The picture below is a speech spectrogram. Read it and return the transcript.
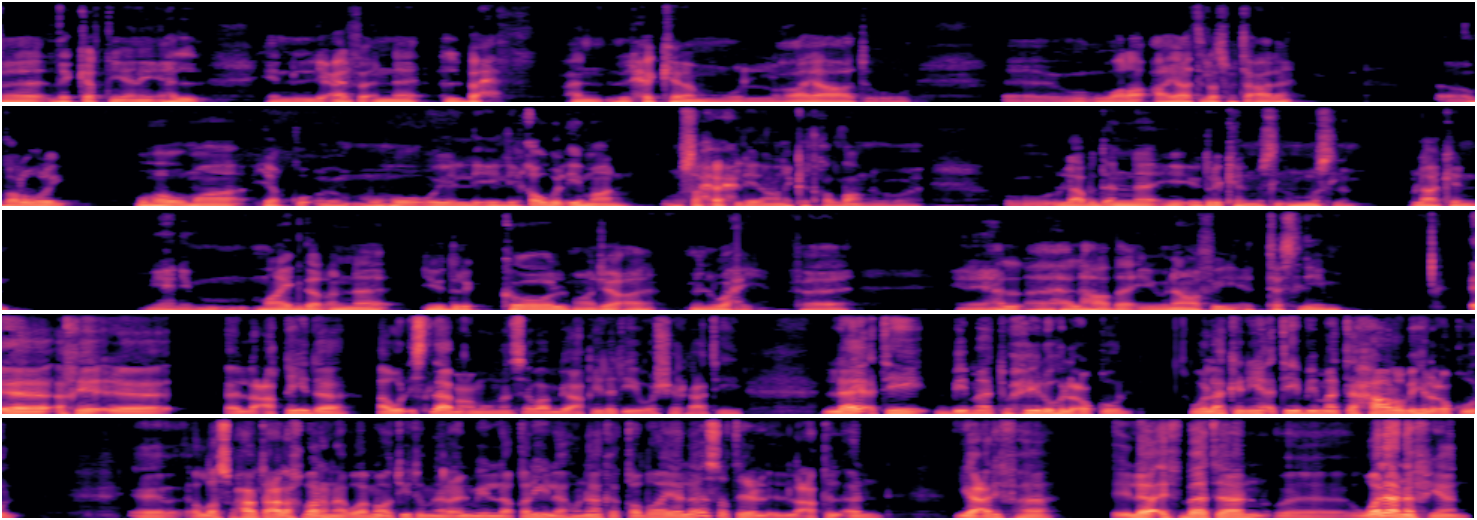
فذكرتني يعني هل يعني اللي عارفه أن البحث عن الحكم والغايات وراء آيات الله سبحانه وتعالى ضروري وهو ما يقو وهو اللي يقوي الإيمان وصحح لي إذا أنا كنت غلطان. ولابد أن يدركها المسلم. ولكن يعني ما يقدر انه يدرك كل ما جاء من الوحي ف يعني هل هل هذا ينافي التسليم؟ آه، أخي آه، العقيدة أو الإسلام عموما سواء بعقيدته وشريعته لا يأتي بما تحيله العقول ولكن يأتي بما تحار به العقول. آه، الله سبحانه وتعالى أخبرنا وما أوتيتم من العلم إلا قليلا، هناك قضايا لا يستطيع العقل أن يعرفها لا اثباتا ولا نفيا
